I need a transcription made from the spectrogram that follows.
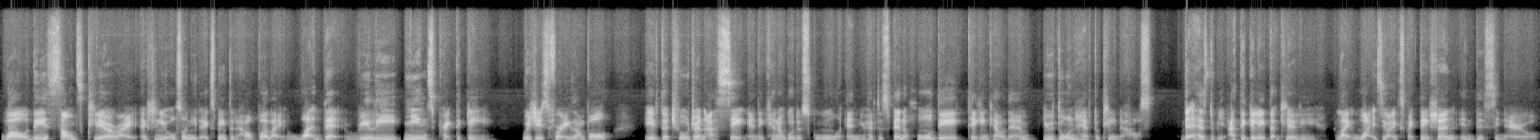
While this sounds clear, right? Actually, you also need to explain to the helper like what that really means practically. Which is, for example, if the children are sick and they cannot go to school and you have to spend a whole day taking care of them, you don't have to clean the house. That has to be articulated clearly, like what is your expectation in this scenario.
